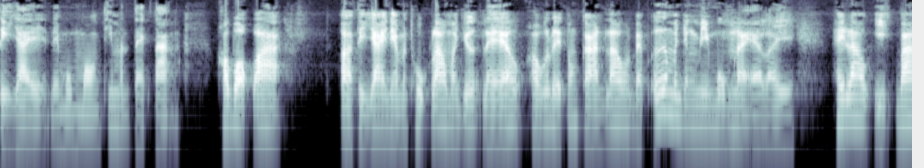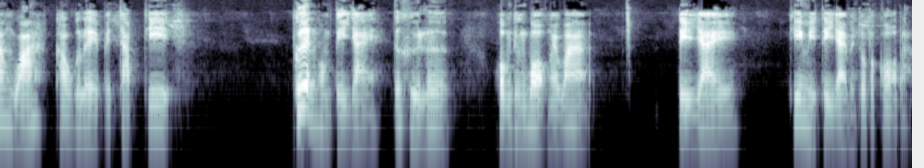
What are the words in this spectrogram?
ตีใหญ่ในมุมมองที่มันแตกต่าง เขาบอกว่าตีใหญ่เนี่ยมันถูกเล่ามาเยอะแล้ว เขาก็เลยต้องการเล่าแบบเออ มันยังมีมุมไหนอะไร ให้เล่าอีกบ้างวะ เขาก็เลยไปจับที่เพื่อนของตีใหญ่ก็คือเลิก ผมถึงบอกไงว่า ตีใหญ่ที่มีตีใหญ่เป็นตัวประกอบอะ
